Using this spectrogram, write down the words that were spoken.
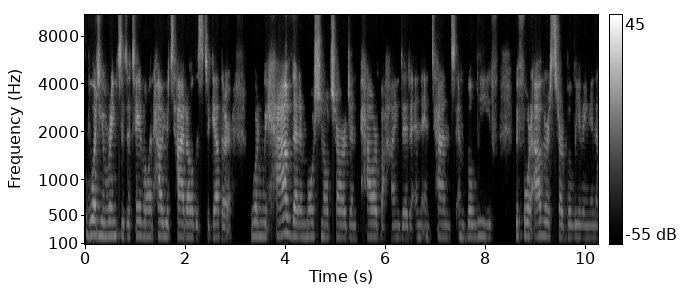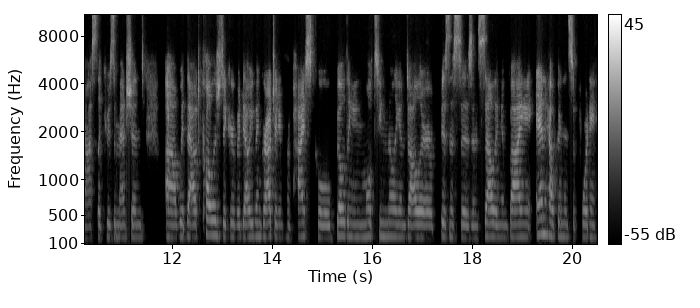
what you bring to the table and how you tied all this together. When we have that emotional charge and power behind it and intent and belief before others start believing in us like you mentioned uh, without college degree without even graduating from high school building multi-million dollar businesses and selling and buying and helping and supporting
